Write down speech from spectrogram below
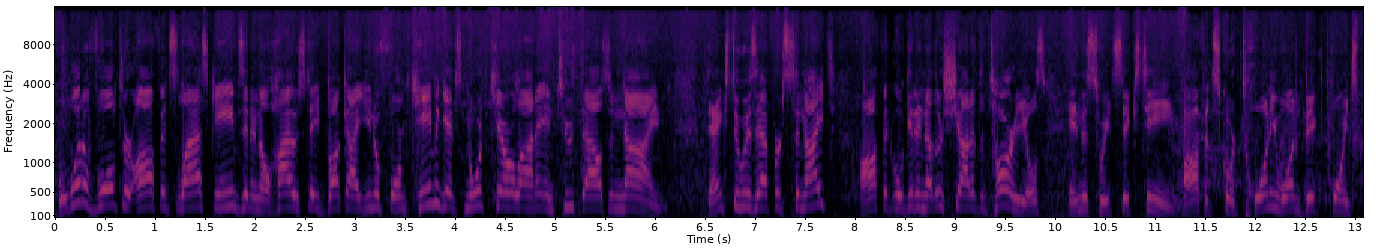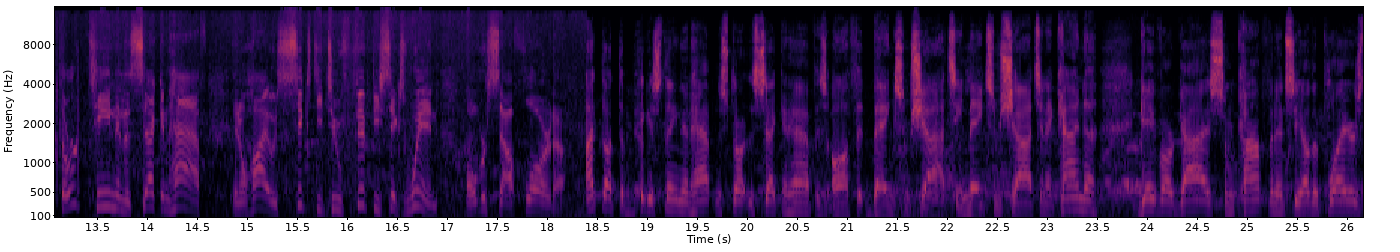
Well, one of Walter Offutt's last games in an Ohio State Buckeye uniform came against North Carolina in 2009. Thanks to his efforts tonight, Offutt will get another shot at the Tar Heels in the Sweet 16. Offutt scored 21 big points, 13 in the second half in Ohio's 62-56 win over South Florida. I thought the biggest thing that happened to start the second half is Offutt banged some shots. He made some shots, and it kind of gave our guys some confidence, the other players.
